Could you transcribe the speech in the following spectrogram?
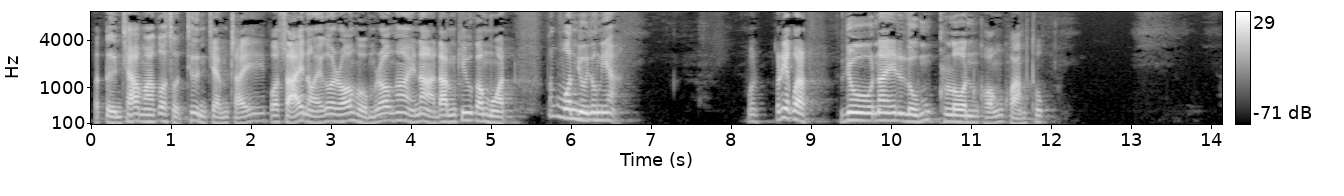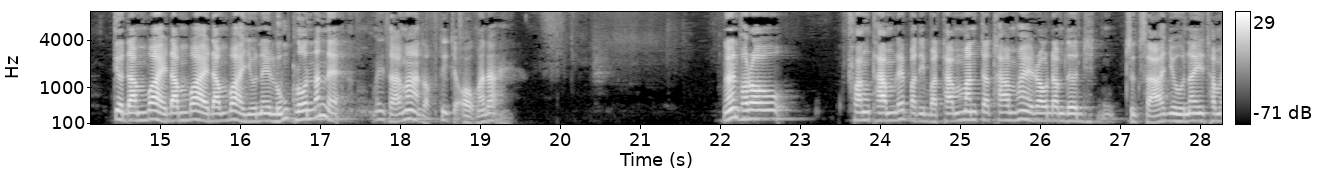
พอตื่นเช้ามาก็สดชื่นแจ่มใสพอสายหน่อยก็ร้องห่มร้องไห้หน้าดำคิ้วก็หมวดต้องวนอยู่ตรงเนี้ยเรียกว่าอยู่ในหลุมโคลนของความทุกข์เที่ยวดำว่ายดำว่ายดำว่ายอยู่ในหลุมโคลนนั้นแหละไม่สามารถหรอกที่จะออกมาได้นั้นพอเรา ฟังธรรมและปฏิบัติธรรมมันจะทำให้เราดำเนินศึกษาอยู่ในธรรม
